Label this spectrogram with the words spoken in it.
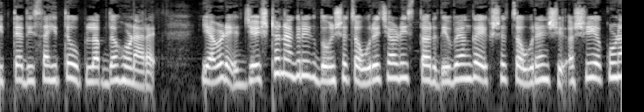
इत्यादी साहित्य उपलब्ध होणार आहे यावेळी ज्येष्ठ नागरिक दोनशे चौवेचाळीस तर दिव्यांग एकशे चौऱ्याऐंशी अशी एकूण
